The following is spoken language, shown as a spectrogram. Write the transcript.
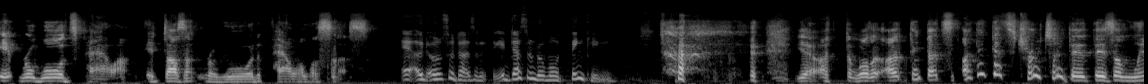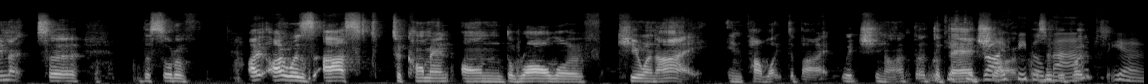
it rewards power. It doesn't reward powerlessness. It also doesn't. It doesn't reward thinking. yeah, I, well, I think that's I think that's true too. There, there's a limit to the sort of. I, I was asked to comment on the role of Q and A in public debate, which you know the, the bad show. people mad. Yeah.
